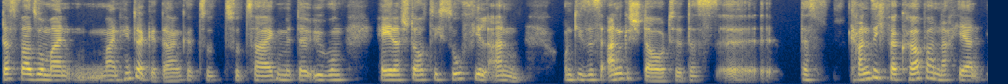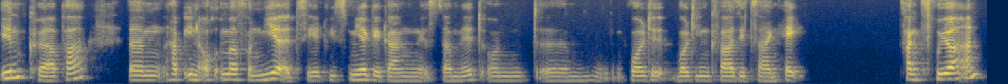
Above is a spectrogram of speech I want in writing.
das war so mein, mein Hintergedanke, zu, zu zeigen mit der Übung, hey, da staut sich so viel an. Und dieses Angestaute, das, äh, das kann sich verkörpern nachher im Körper, ähm, habe ihnen auch immer von mir erzählt, wie es mir gegangen ist damit und ähm, wollte, wollte ihnen quasi zeigen, hey, fangt früher an,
